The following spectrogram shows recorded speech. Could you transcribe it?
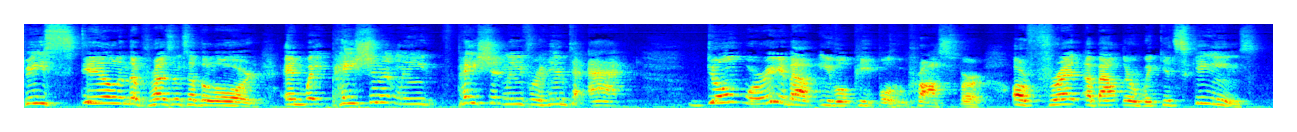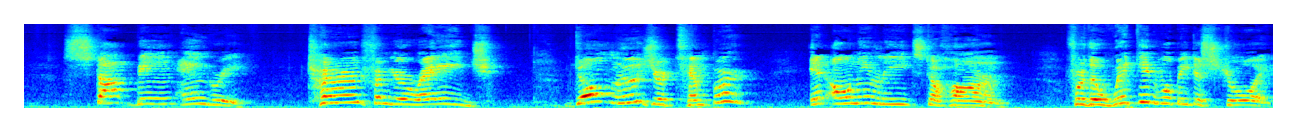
Be still in the presence of the Lord and wait patiently, patiently for him to act. Don't worry about evil people who prosper or fret about their wicked schemes. Stop being angry. Turn from your rage. Don't lose your temper it only leads to harm. For the wicked will be destroyed,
